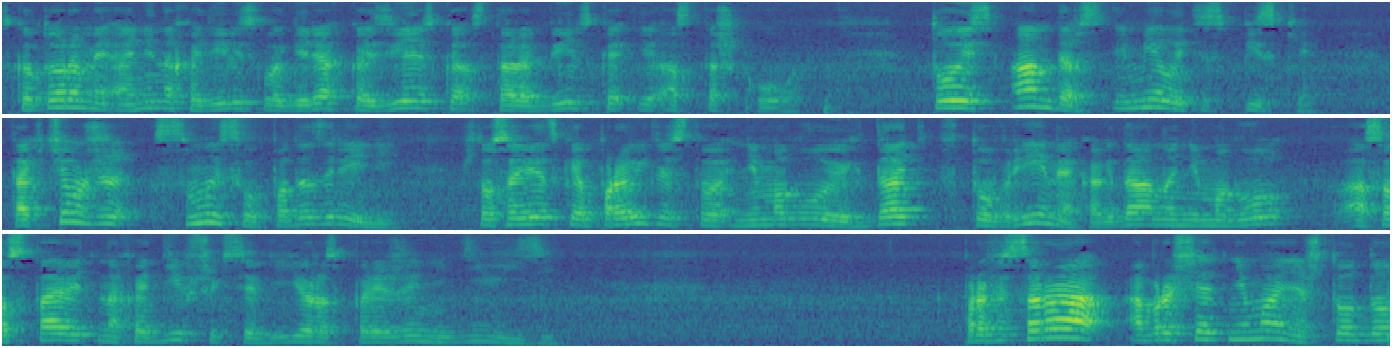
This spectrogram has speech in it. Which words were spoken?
с которыми они находились в лагерях Козельска, Старобельска и Осташкова. То есть Андерс имел эти списки. Так в чем же смысл подозрений, что советское правительство не могло их дать в то время, когда оно не могло составить находившихся в ее распоряжении дивизий? Профессора обращают внимание, что до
